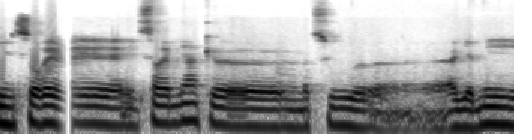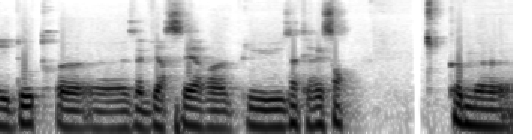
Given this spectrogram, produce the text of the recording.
Il saurait, il saurait bien que Matsu euh, Ayame et d'autres euh, adversaires euh, plus intéressants, comme euh,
